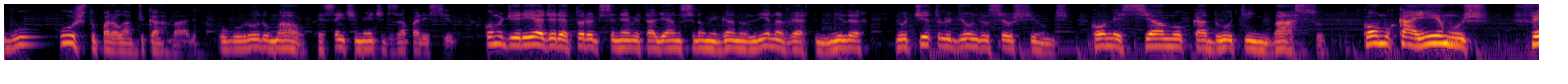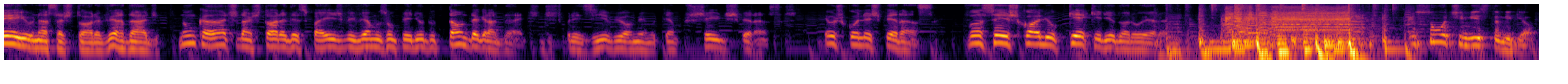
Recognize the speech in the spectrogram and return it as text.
busto para Olavo de Carvalho, o guru do mal, recentemente desaparecido. Como diria a diretora de cinema italiano, se não me engano, Lina Wertmüller, no título de um dos seus filmes, Come siamo caduti in basso, como caímos feio nessa história, verdade. Nunca antes na história desse país vivemos um período tão degradante, desprezível e ao mesmo tempo cheio de esperanças. Eu escolho a esperança. Você escolhe o que, querido Aroeira? Eu sou um otimista, Miguel.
